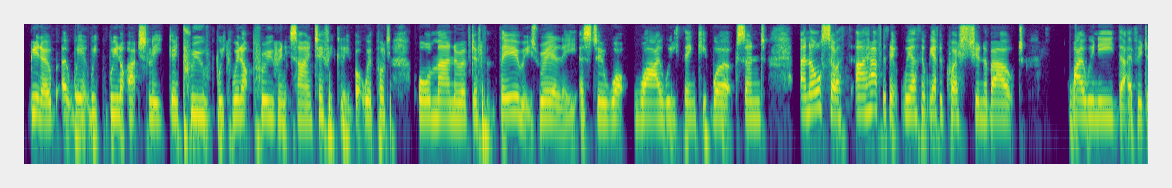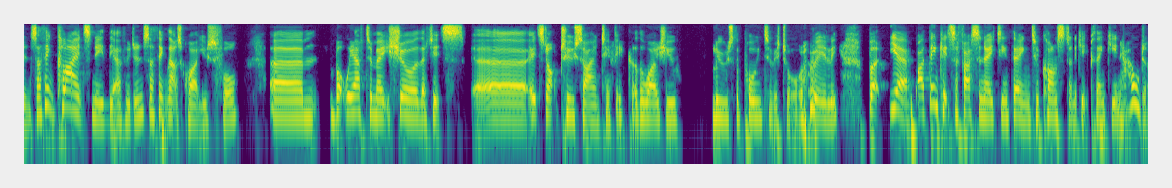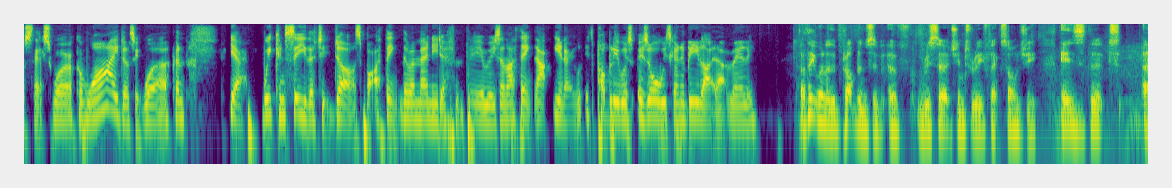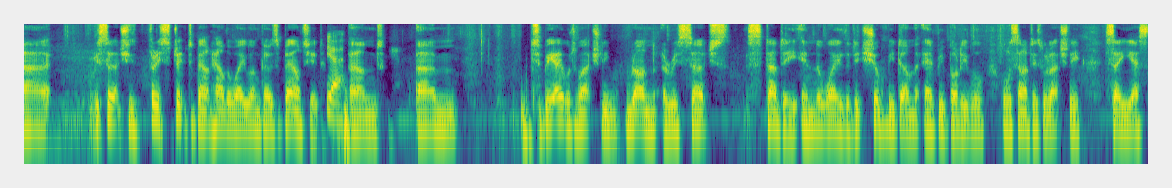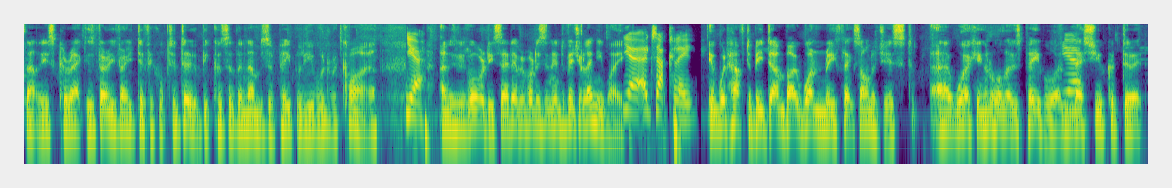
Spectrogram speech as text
you know, uh, we, we, we're not actually going to prove, we, we're not proving it scientifically, but we're putting all manner of different theories really as to what, why we think it works. And, and also I have to think, we, I think we have to question about why we need that evidence. I think clients need the evidence. I think that's quite useful. Um, but we have to make sure that it's, uh, it's not too scientific. Otherwise you lose the point of it all, really. But yeah, I think it's a fascinating thing to constantly keep thinking, how does this work and why does it work? And yeah, we can see that it does, but I think there are many different theories, and I think that you know it probably was is always going to be like that, really. I think one of the problems of, of research into reflexology is that uh, research is very strict about how the way one goes about it. Yeah, and um, to be able to actually run a research study in the way that it should be done, that everybody will, or scientists will actually say, yes, that is correct, is very, very difficult to do because of the numbers of people you would require. Yeah. And as we've already said, everybody's an individual anyway. Yeah, exactly. It would have to be done by one reflexologist uh, working on all those people, unless you could do it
